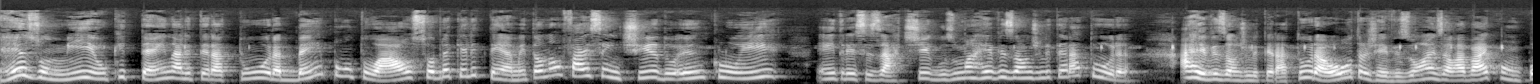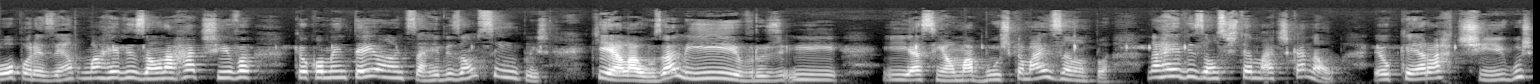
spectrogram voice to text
resumir o que tem na literatura bem pontual sobre aquele tema. Então não faz sentido eu incluir entre esses artigos uma revisão de literatura. A revisão de literatura, outras revisões, ela vai compor, por exemplo, uma revisão narrativa que eu comentei antes, a revisão simples, que ela usa livros e, e assim é uma busca mais ampla. Na revisão sistemática não. Eu quero artigos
